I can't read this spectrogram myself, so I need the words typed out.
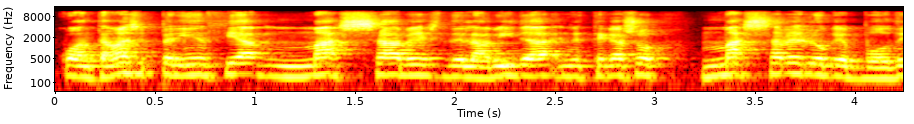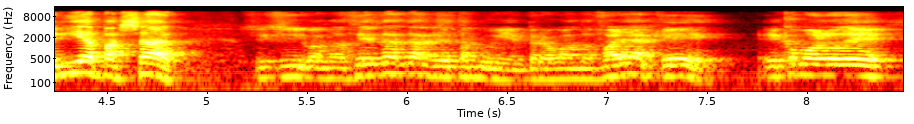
cuanta más experiencia, más sabes de la vida. En este caso, más sabes lo que podría pasar. Sí, sí, cuando aciertas está, está muy bien, pero cuando fallas, ¿qué? Es como lo de,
